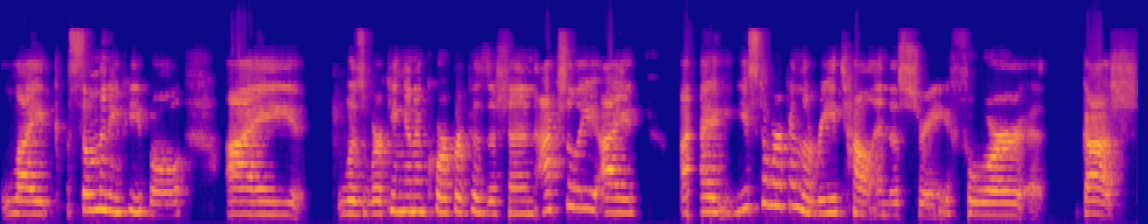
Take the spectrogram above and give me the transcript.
like so many people, I was working in a corporate position. Actually, I I used to work in the retail industry for gosh,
